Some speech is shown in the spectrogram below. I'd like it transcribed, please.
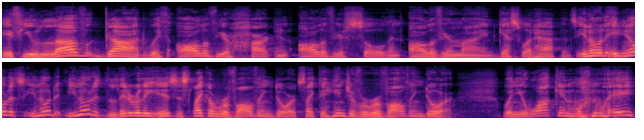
if you love God with all of your heart and all of your soul and all of your mind, guess what happens? You know what? You know what? It's, you know what? You know what it literally is? It's like a revolving door. It's like the hinge of a revolving door. When you walk in one way,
